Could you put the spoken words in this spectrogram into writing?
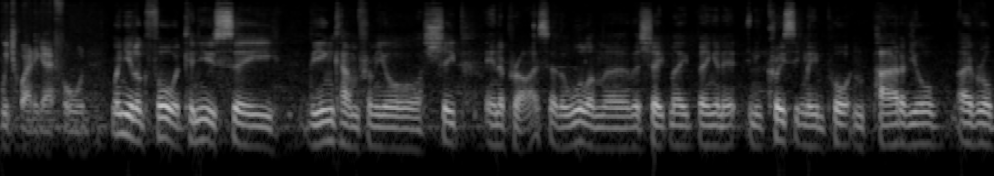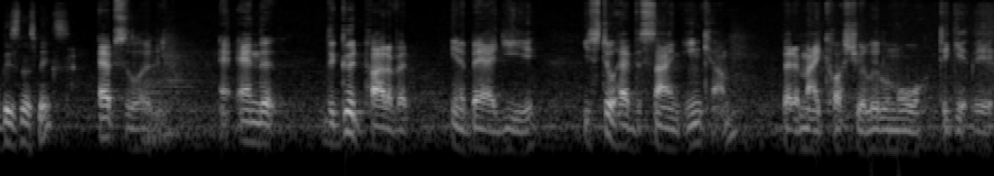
which way to go forward. When you look forward, can you see the income from your sheep enterprise, so the wool and the, the sheep meat being an, an increasingly important part of your overall business mix? Absolutely. And the, the good part of it in a bad year, you still have the same income, but it may cost you a little more to get there.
